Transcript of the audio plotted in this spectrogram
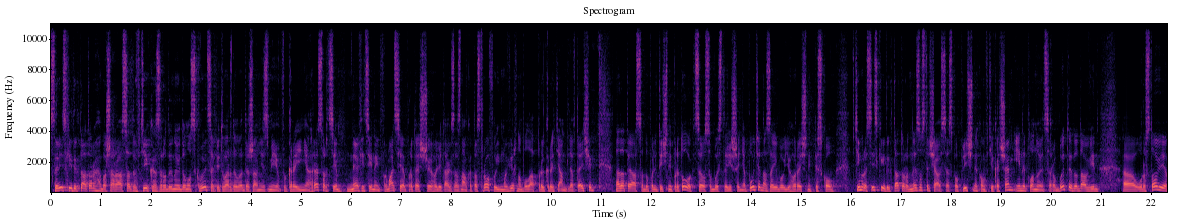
Сирійський диктатор Башар Асад втік з родиною до Москви. Це підтвердили державні змі в країні-агресорці. Неофіційна інформація про те, що його літак зазнав катастрофу, ймовірно, була прикриттям для втечі. Надати Асаду політичний притулок це особисте рішення Путіна, заявив його речник Пісков. Втім, російський диктатор не зустрічався з поплічником втікачем і не планує це робити. Додав він Е, у Ростові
